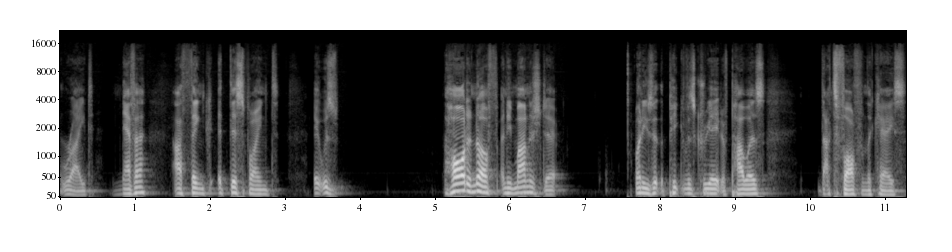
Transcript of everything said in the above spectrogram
right? Never. I think at this point, it was hard enough and he managed it when he's at the peak of his creative powers. That's far from the case.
